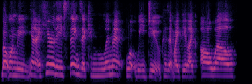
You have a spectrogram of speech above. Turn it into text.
but when we you know hear these things it can limit what we do because it might be like oh well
